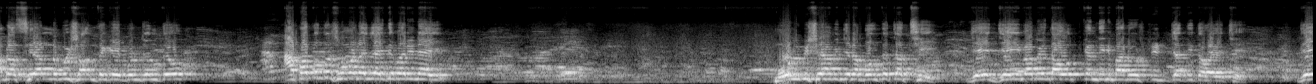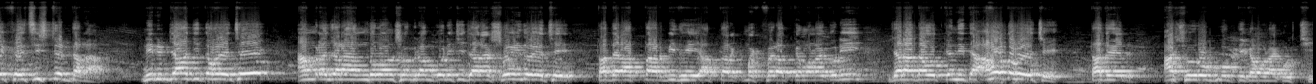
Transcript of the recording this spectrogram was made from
আমরা ছিয়ানব্বই সাল থেকে এই পর্যন্ত আপাতত সময়টা যাইতে পারি নাই। মূল বিষয়ে আমি যেটা বলতে চাচ্ছি, যে যেইভাবে দাউদকান্দির মানুষ নির্যাতিত হয়েছে, যে ফেসিস্টের দ্বারা নির্যাতিত হয়েছে, আমরা যারা আন্দোলন সংগ্রাম করেছি, যারা শহীদ হয়েছে, তাদের আত্মার বিধি, আত্মার ফেরত কামনা করি। যারা দাউদ কেন্দ্রিতে আহত হয়েছে, তাদের আশু মুক্তি কামনা করছি।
